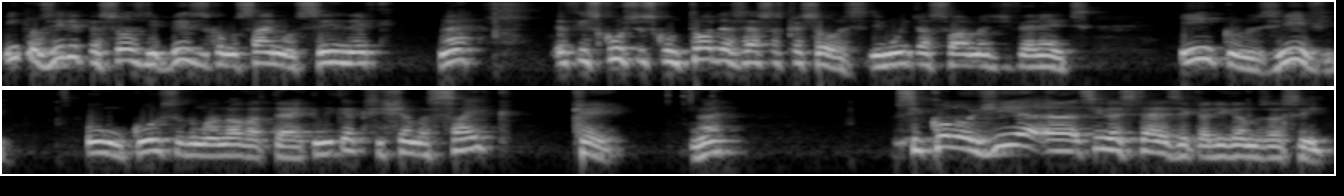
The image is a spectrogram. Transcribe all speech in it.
inclusive pessoas de business como Simon Sinek, né? Eu fiz cursos com todas essas pessoas, de muitas formas diferentes. Inclusive, um curso de uma nova técnica que se chama Psych-K, né? Psicologia uh, sinestésica, digamos assim,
